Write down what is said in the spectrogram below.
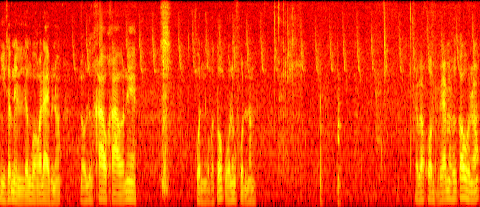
มีสำเนียงเรื่องบอกก็ได้พี่น้อง เราเรื่องข้าวขาวเนี่ยฝนกับตกโอ้เรื่องฝนนำ แต่ว่าความแพ้มันคือเก้าเนาะ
